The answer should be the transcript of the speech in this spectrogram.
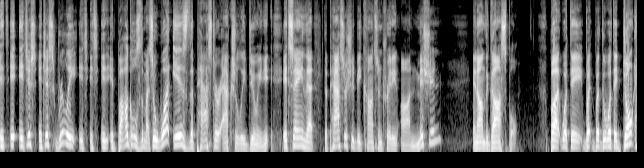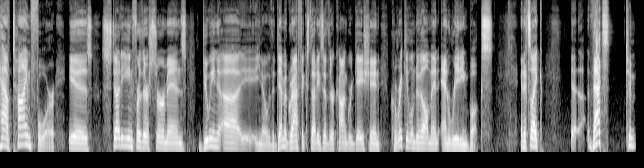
It, it, it just it just really it, it, it boggles the mind. So what is the pastor actually doing? It, it's saying that the pastor should be concentrating on mission and on the gospel. But what they but but the, what they don't have time for is studying for their sermons, doing uh, you know the demographic studies of their congregation, curriculum development, and reading books. And it's like uh, that's to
